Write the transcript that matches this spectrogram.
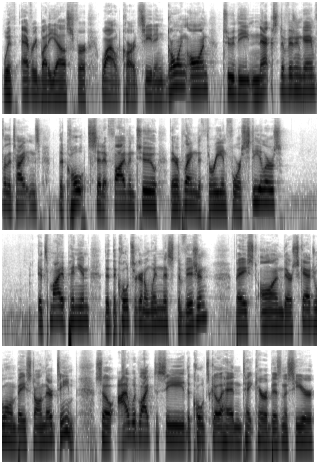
with everybody else for wild card seeding. Going on to the next division game for the Titans, the Colts sit at 5 and 2. They're playing the 3 and 4 Steelers it's my opinion that the Colts are going to win this division based on their schedule and based on their team. So I would like to see the Colts go ahead and take care of business here,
